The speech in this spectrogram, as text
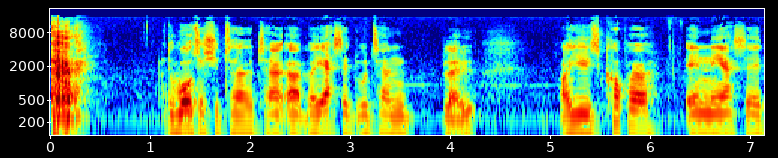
the water should turn, turn uh, the acid will turn blue. I use copper in the acid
